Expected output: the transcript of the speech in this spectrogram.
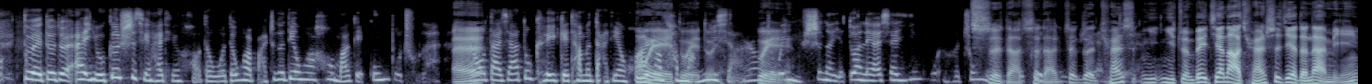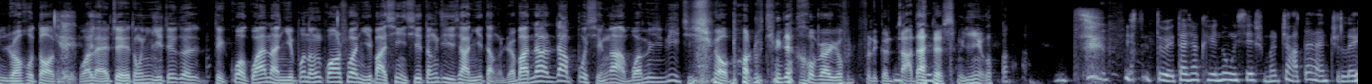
对对对，哎，有个事情还挺好的，我等会儿把这个电话号码给公布出来，然哎后，大家都可以给他们打电话，让他对对忙一下，让这位女士呢也锻炼一下英文和中文。是的，是的，这个个全是你你准备接纳全世界的难民，然后到美国来这些东西，你这个得过关呢。你不能光说你把信息登记一下，你等着吧，那那不行行啊！我们立即需要帮助。听见后边有这个炸弹的声音了。对，大家可以弄一些什么炸弹之类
